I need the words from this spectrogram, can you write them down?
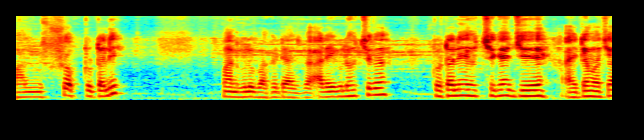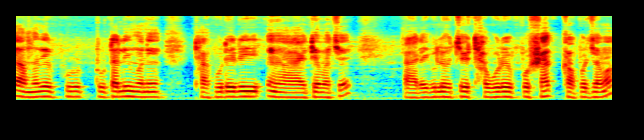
মাল সব টোটালি মালগুলো বাকেটে আসবে। আর এগুলো হচ্ছে গিয়ে টোটালি হচ্ছে গিয়ে যে আইটেম আছে, আমাদের পুরো টোটালি মানে ঠাকুরেরই আইটেম আছে। আর এগুলো হচ্ছে ঠাকুরের পোশাক কাপড় জামা।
